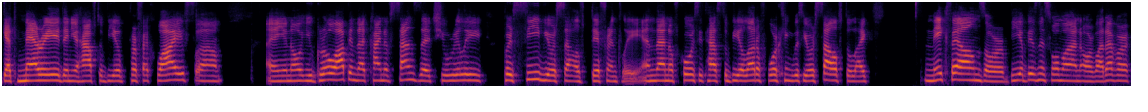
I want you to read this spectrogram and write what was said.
get married and you have to be a perfect wife. Um, and you know, you grow up in that kind of sense that you really perceive yourself differently. And then of course it has to be a lot of working with yourself to like make films or be a businesswoman or whatever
